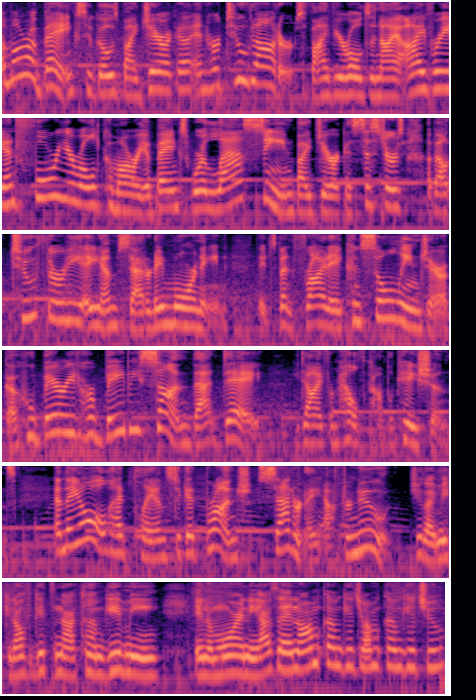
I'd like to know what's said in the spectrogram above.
Amarah Banks, who goes by Jerica, and her two daughters, five-year-old Zaniya Ivery and four-year-old Camaria Banks, were last seen by Jerica's sisters about 2.30 a.m. Saturday morning. They'd spent Friday consoling Jerica, who buried her baby son that day. He died from health complications. And they all had plans to get brunch Saturday afternoon. She's like, Mika, don't forget to not come get me in the morning. I said, no, I'm gonna come get you, I'm gonna come get you.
